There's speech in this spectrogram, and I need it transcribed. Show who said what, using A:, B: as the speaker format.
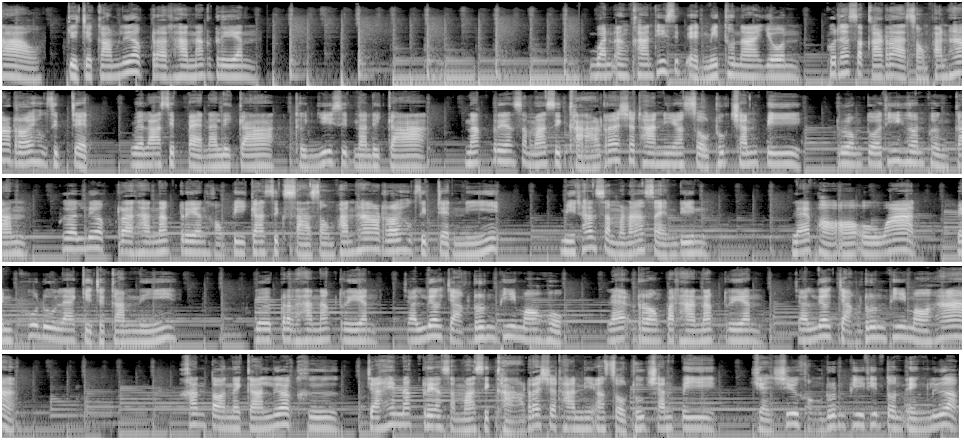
A: ข่าว กิจกรรมเลือกประธานนักเรียน วันอังคารที่ 11 มิถุนายน พุทธศักราช 2567 เวลา 18 นาฬิกาถึง 20 นาฬิกา นักเรียนสมาสิกขาราชธานีโศกทุกชั้นปี รวมตัวที่เฮือนเผิงกัน เพื่อเลือกประธานนักเรียนของปีการศึกษา 2567 นี้ มีท่านสมณะแสนดิน และผอโอวาท เป็นผู้ดูแลกิจกรรมนี้ โดยประธานนักเรียนจะเลือกจากรุ่นพี่ม .6 และรองประธานนักเรียนจะเลือกจากรุ่นพี่ม .5 ขั้นตอนในการเลือกคือ จะให้นักเรียนสมาสิกขาราชธานีอโศกทุกชั้นปี เขียนชื่อของรุ่นพี่ที่ตนเองเลือก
